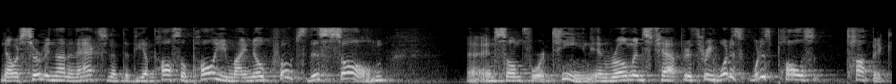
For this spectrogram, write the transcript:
Now, it's certainly not an accident that the Apostle Paul, you might know, quotes this psalm uh, in Psalm 14 in Romans chapter 3. What is, what is Paul's topic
